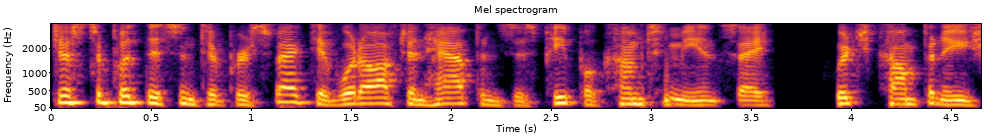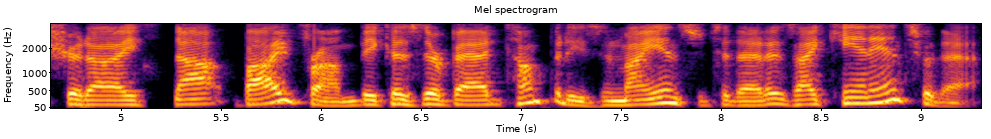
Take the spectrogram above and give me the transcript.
just to put this into perspective, what often happens is people come to me and say, which company should I not buy from because they're bad companies? And my answer to that is I can't answer that.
